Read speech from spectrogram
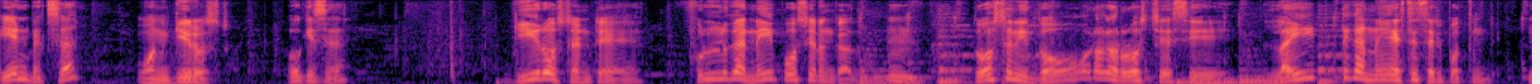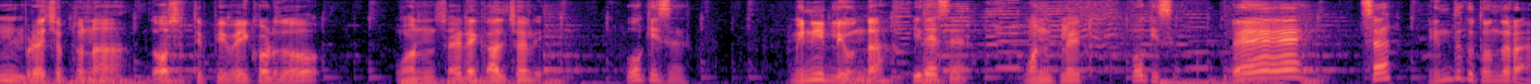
ఏం బెక్ sir? One ghee roast. Okay sir. Ghee roast అంటే ఫుల్గా నెయ్యి పోసేయడం కాదు. దోశని దోరగా రోస్ట్ చేసి లైట్గా నెయ్యి వేస్తే సరిపోతుంది. ఇప్పుడే చెప్తున్నా దోశ తిప్పి వేయకూడదు. వన్ సైడే కాల్చాలి. Okay sir. మినీ ఇడ్లీ ఉందా? ఇదే sir. One plate. Okay sir. ఏ సార్. ఎందుకు తొందర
